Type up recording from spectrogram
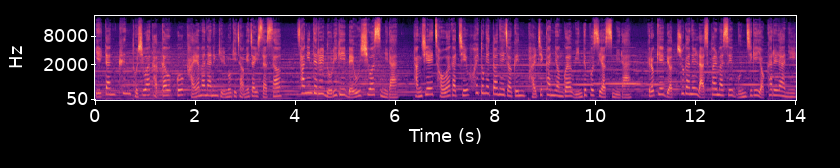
일단 큰 도시와 가까웠고 가야만 하는 길목이 정해져 있어서 상인들을 노리기 매우 쉬웠습니다. 당시에 저와 같이 활동했던 해적은 발직한령과 윈드포스였습니다. 그렇게 몇 주간을 라스팔마스 문지기 역할을 하니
